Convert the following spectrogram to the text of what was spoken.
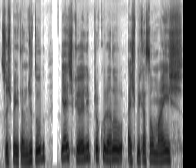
suspeitando de tudo, e a Scully procurando a explicação mais,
